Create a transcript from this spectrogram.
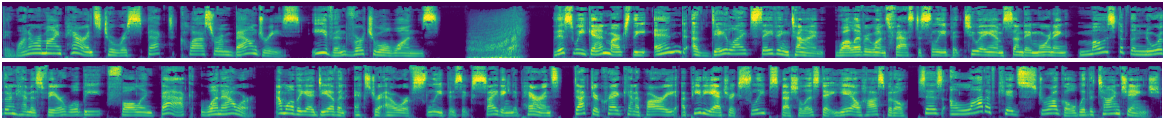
they want to remind parents to respect classroom boundaries, even virtual ones. This weekend marks the end of daylight saving time. While everyone's fast asleep at 2 a.m. Sunday morning, most of the northern hemisphere will be falling back one hour. And while the idea of an extra hour of sleep is exciting to parents, Dr. Craig Canapari, a pediatric sleep specialist at Yale Hospital, says a lot of kids struggle with the time change.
